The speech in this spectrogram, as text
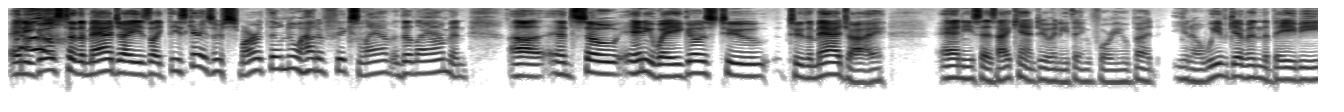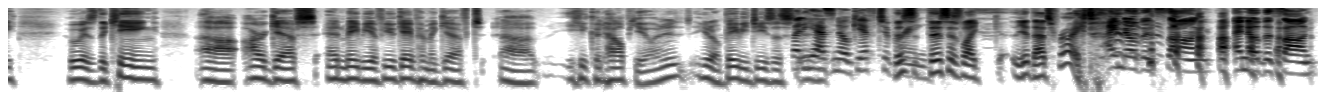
And he goes to the magi. He's like, "These guys are smart. They'll know how to fix lamb, the lamb." And uh, and so anyway, he goes to to the magi, and he says, "I can't do anything for you, but you know, we've given the baby, who is the king, uh, our gifts, and maybe if you gave him a gift, uh, he could help you." And it, you know, baby Jesus. but he has no gift to bring. this. This is like, yeah, that's right. I know this song. I know the song.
